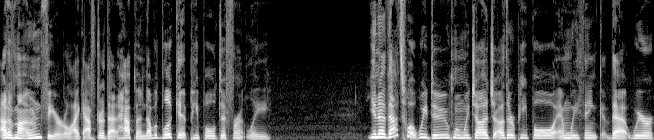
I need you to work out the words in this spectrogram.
out of my own fear, like after that happened, I would look at people differently. You know, that's what we do when we judge other people and we think that we're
